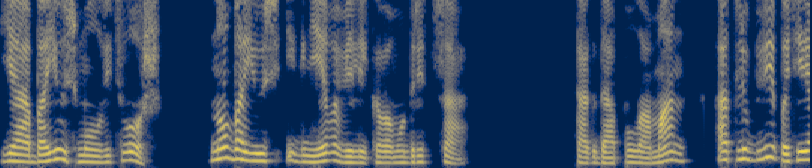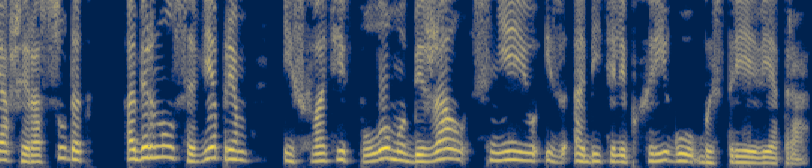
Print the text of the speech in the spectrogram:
«Я боюсь молвить ложь, но боюсь и гнева великого мудреца. Тогда Пуламан, от любви потерявший рассудок, обернулся вепрем и, схватив Пулому, бежал с нею из обители Пхригу быстрее ветра.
